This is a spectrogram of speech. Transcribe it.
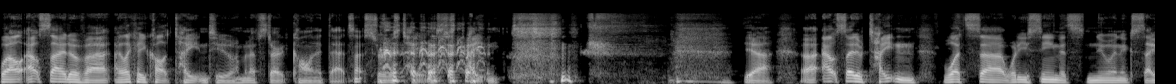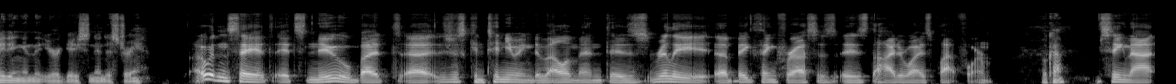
Well, outside of, uh, I like how you call it Titan too. I'm gonna have to start calling it that. It's not Service Titan, it's just Titan. yeah. Uh, outside of Titan, what's uh, what are you seeing that's new and exciting in the irrigation industry? I wouldn't say it, it's new, but uh, just continuing development is really a big thing for us. Is is the Hydrawise platform? Okay. Seeing that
